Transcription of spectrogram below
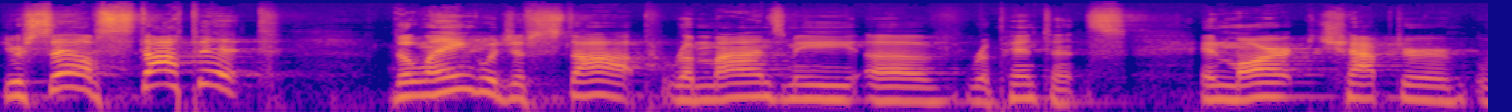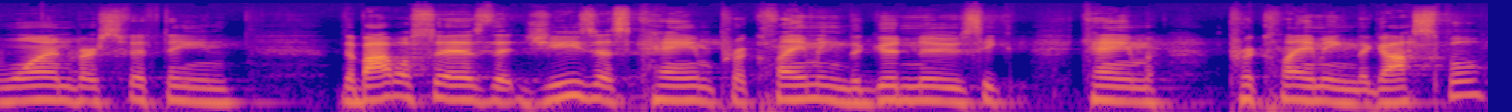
yourselves. Stop it. The language of stop reminds me of repentance. In Mark chapter 1, verse 15, the Bible says that Jesus came proclaiming the good news. He came proclaiming the gospel.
